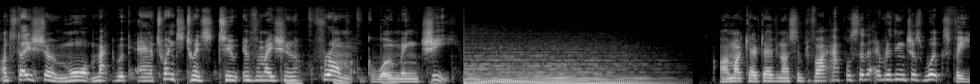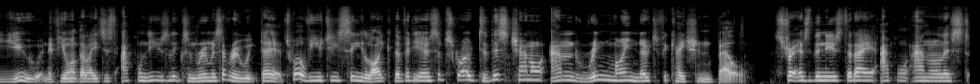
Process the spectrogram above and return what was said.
On today's show, more MacBook Air 2022 information from Kuo Ming Chi. I'm Mike Cave Dave and I simplify Apple so that everything just works for you. And if you want the latest Apple news, leaks and rumours every weekday at 12 UTC, like the video, subscribe to this channel and ring my notification bell. Straight into the news today, Apple analyst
